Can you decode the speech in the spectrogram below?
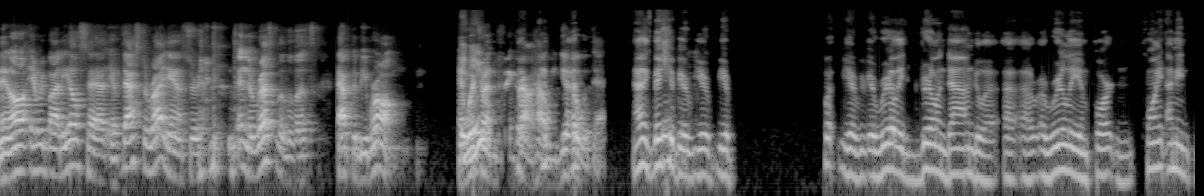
And then all everybody else has, if that's the right answer, then the rest of us have to be wrong. And we're trying to figure out how we deal with that. I think Bishop, you're you're you're you're, you're really drilling down to a, a, a really important point. I mean,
